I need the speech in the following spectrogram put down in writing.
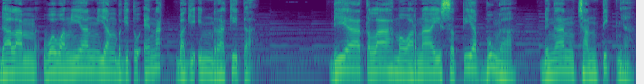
dalam wewangian yang begitu enak bagi indera kita. Dia telah mewarnai setiap bunga dengan cantiknya,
